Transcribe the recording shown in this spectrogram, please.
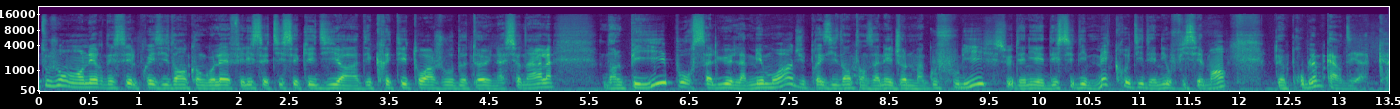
toujours en RDC, le président congolais Félix Tshisekedi a décrété trois jours de deuil national dans le pays pour saluer la mémoire du président tanzanien John Magufuli. Ce dernier est décédé mercredi dernier officiellement d'un problème cardiaque.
